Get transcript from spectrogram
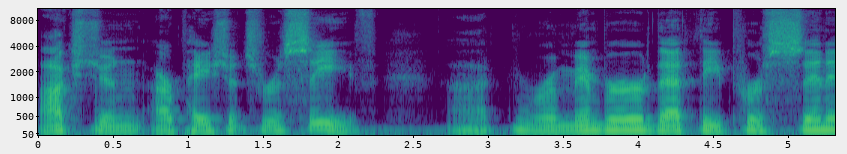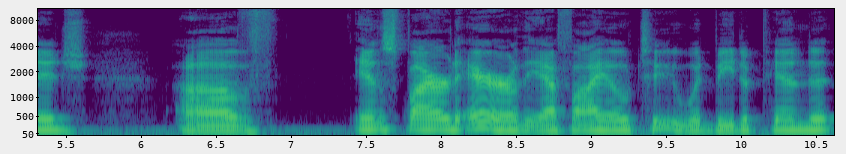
oxygen our patients receive. Uh, remember that the percentage of inspired air, the FiO2, would be dependent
